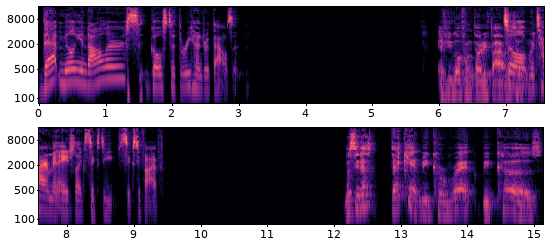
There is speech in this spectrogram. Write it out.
that million dollars goes to 300,000. If you go from 35 till until retirement age like 60 65. But see that's that can't be correct because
